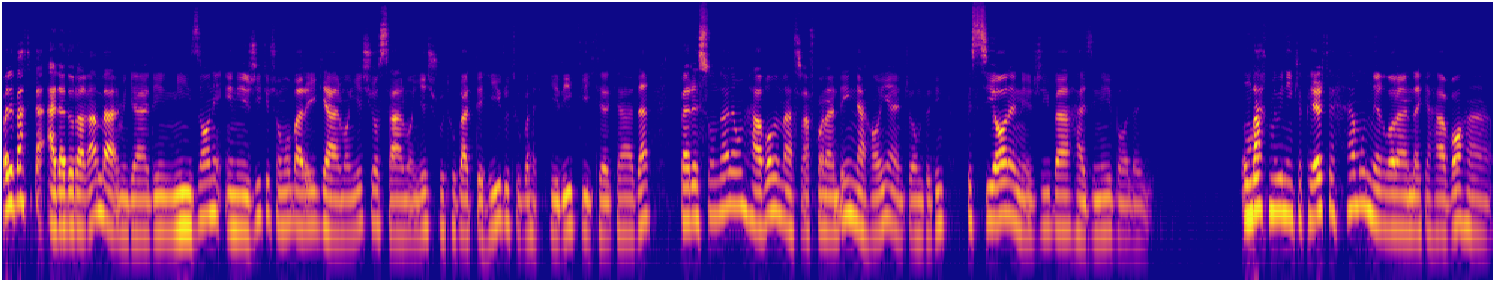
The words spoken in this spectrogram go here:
ولی وقتی به عدد و رقم برمیگردین میزان انرژی که شما برای گرمایش یا سرمایش رطوبت دهی رطوبت گیری فیلتر کردن و رسوندن اون هوا به مصرف کننده نهایی انجام دادین بسیار انرژی و هزینه بالاییه. اون وقت می‌بینین که پرت همون مقدار اندک هوا هم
